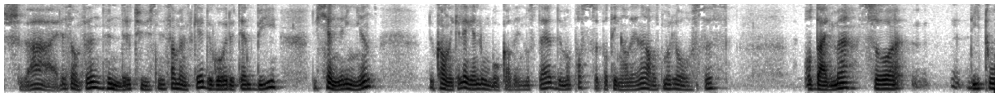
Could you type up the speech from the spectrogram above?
Svære samfunn. Hundretusenvis av mennesker. Du går ut i en by. Du kjenner ingen. Du kan ikke legge igjen lommeboka di noe sted. Du må passe på tinga dine. Alt må låses. Og dermed så De to,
